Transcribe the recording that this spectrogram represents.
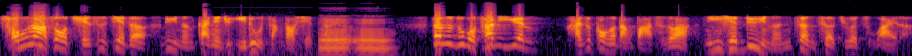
从那时候全世界的绿能概念就一路涨到现在。嗯嗯。但是如果参议院还是共和党把持的话，你一些绿能政策就会阻碍了。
